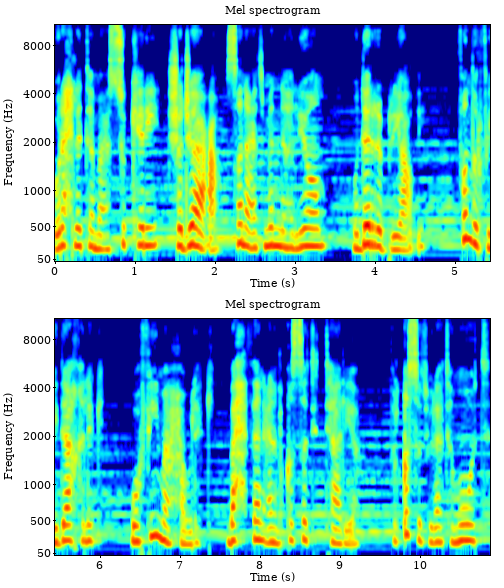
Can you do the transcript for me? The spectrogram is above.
ورحلته مع السكري شجاعة صنعت منه اليوم مدرب رياضي. فانظر في داخلك وفيما حولك بحثا عن القصة التالية. فالقصة لا تموت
